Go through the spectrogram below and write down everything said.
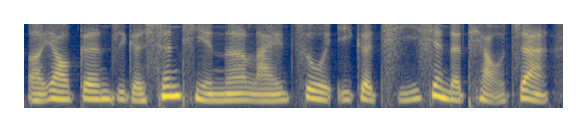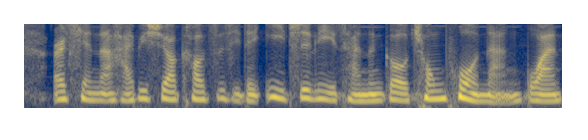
呃，要跟这个身体呢来做一个极限的挑战，而且呢还必须要靠自己的意志力才能够冲破难关。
